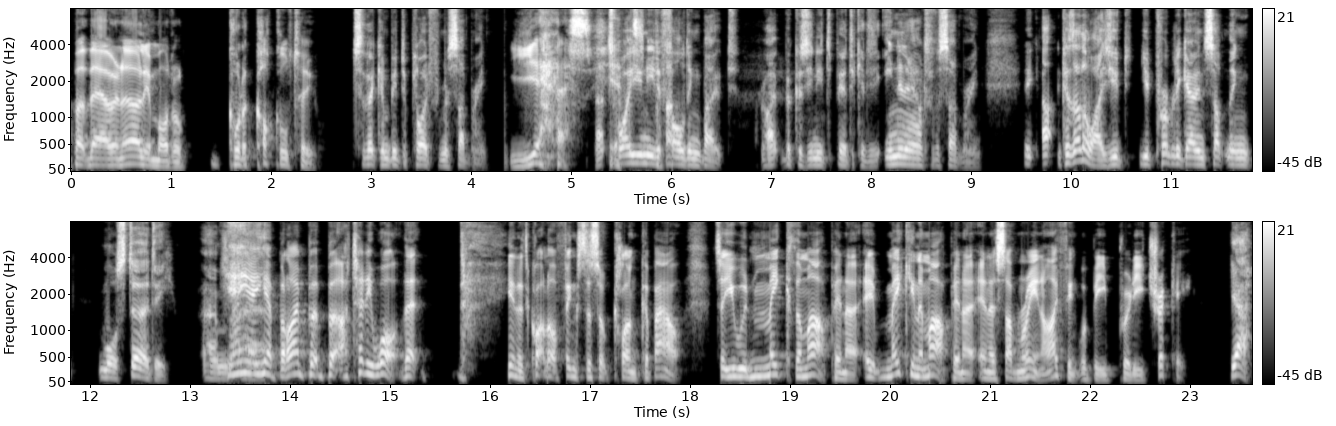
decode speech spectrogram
but they're an earlier model called a cockle 2 So they can be deployed from a submarine. yes That's why you need a folding boat, right? Because you need to be able to get it in and out of a submarine. Because otherwise, you'd you'd probably go in something more sturdy. Um, Yeah, yeah, uh, yeah. But I, but, but I tell you what, that you know, it's quite a lot of things to sort of clunk about. So you would make them up in a it- making them up in a in a submarine. I think would be pretty tricky. Yeah.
